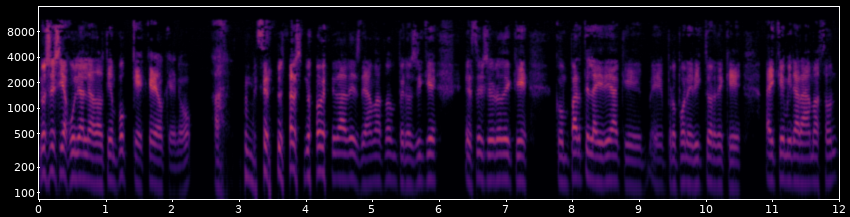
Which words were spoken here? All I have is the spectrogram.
No sé si a Julián le ha dado tiempo, que creo que no, a ver las novedades de Amazon, pero sí que estoy seguro de que comparte la idea que eh, propone Víctor de que hay que mirar a Amazon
